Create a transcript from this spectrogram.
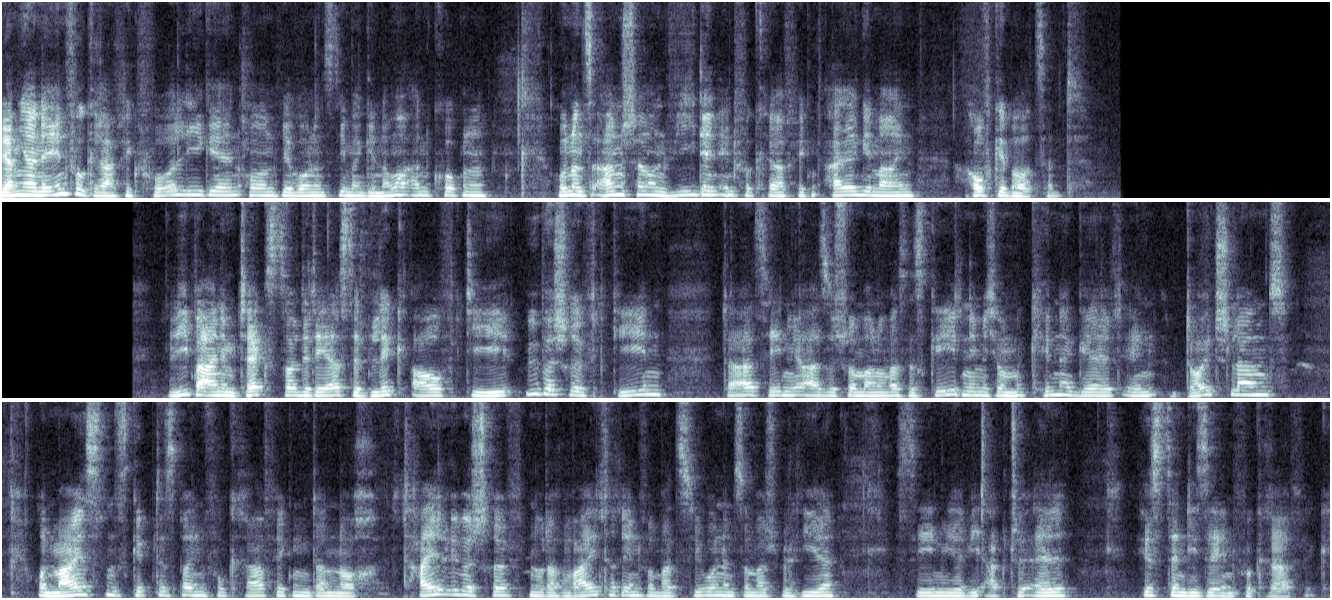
Wir haben hier eine Infografik vorliegen und wir wollen uns die mal genauer angucken und uns anschauen, wie denn Infografiken allgemein aufgebaut sind. Wie bei einem Text sollte der erste Blick auf die Überschrift gehen. Da sehen wir also schon mal, um was es geht, nämlich um Kindergeld in Deutschland. Und meistens gibt es bei Infografiken dann noch Teilüberschriften oder auch weitere Informationen. Zum Beispiel hier sehen wir, wie aktuell ist denn diese Infografik?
